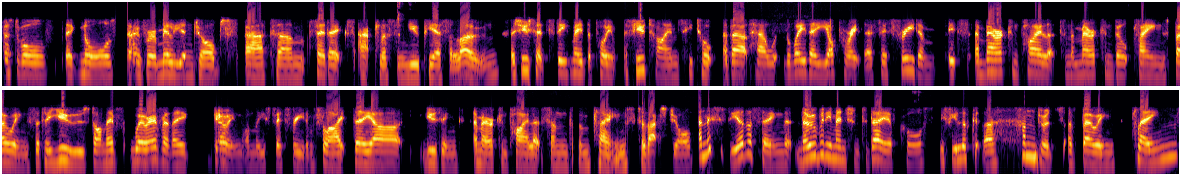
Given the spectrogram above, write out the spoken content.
first of all, ignores over a million jobs at um, FedEx, Atlas, and UPS alone. As you said, Steve made the point a few times. He talked about how the way they operate their Fifth Freedom, it's American pilots and American built planes, Boeings, that are used on ev- wherever they're going on these Fifth Freedom flights. They are using American pilots and, and, planes, so that's job. And this is the other thing that nobody mentioned today, of course. If you look at the hundreds of Boeing planes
